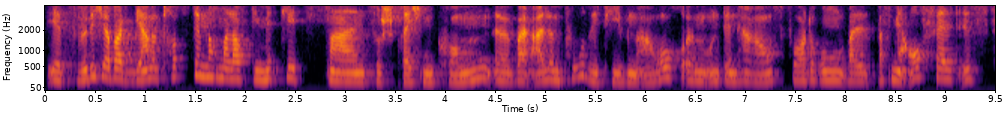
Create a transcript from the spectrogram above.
Jetzt würde ich aber gerne trotzdem noch mal auf die Mitgliedszahlen zu sprechen kommen, äh, bei allem Positiven auch ähm, und den Herausforderungen, weil was mir auffällt ist,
